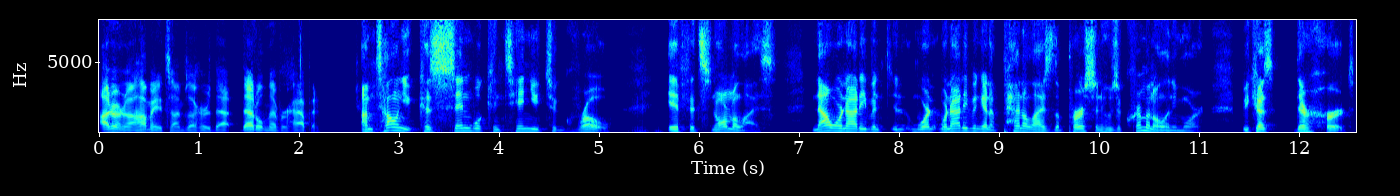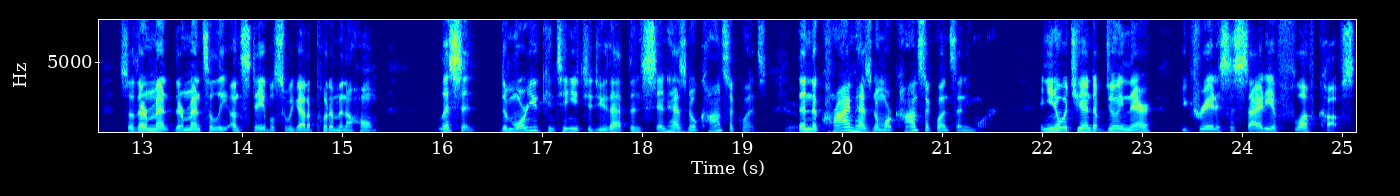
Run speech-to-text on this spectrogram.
i don't know how many times i heard that that'll never happen I'm telling you, because sin will continue to grow Mhm. if it's normalized. Now we're not even we're, we're not even going to penalize the person who's a criminal anymore because they're hurt. So they're meant they're mentally unstable. So we got to put them in a home. Listen, the more you continue to do that, then sin has no consequence. Yeah. Then the crime has no more consequence anymore. And you know what you end up doing there? You create a society of fluff cuffs.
